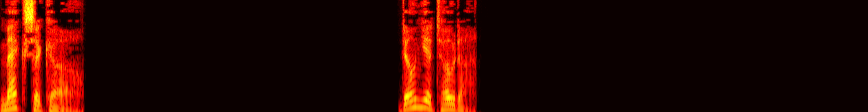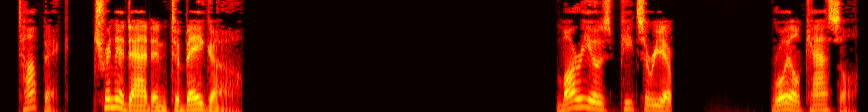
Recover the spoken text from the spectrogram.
Mexico. Doña Tota. Trinidad and Tobago. Mario's Pizzeria. Royal Castle.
